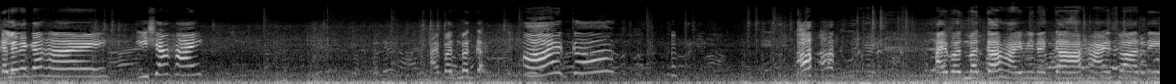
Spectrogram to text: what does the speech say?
కళ్యాణ్ అక్క హాయ్. ఈషా హాయ్. హాయ్ పద్మక్క. హాయ్ అక్క. హాయ్ పద్మక్క. హాయ్ వినక్క. హాయ్ స్వాతి.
